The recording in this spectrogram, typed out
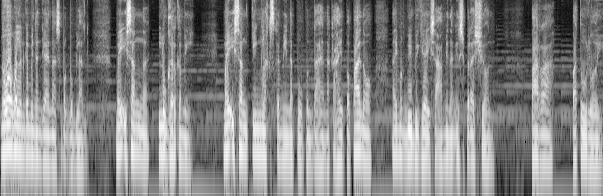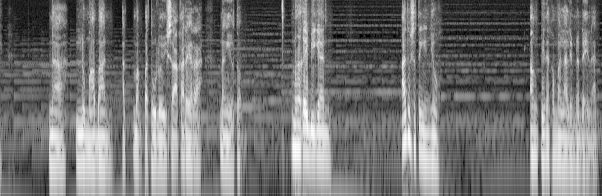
nawawalan kami ng gana sa pagbablog. May isang lugar kami, may isang King Lux kami na pupuntahan na kahit papano ay magbibigay sa amin ng inspirasyon para patuloy na lumaban at magpatuloy sa karera ng YouTube. Mga kaibigan, ano sa tingin nyo ang pinakamalalim na dahilan?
